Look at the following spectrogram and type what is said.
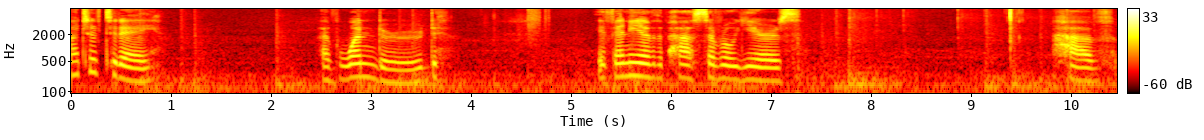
Much of today, I've wondered if any of the past several years have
